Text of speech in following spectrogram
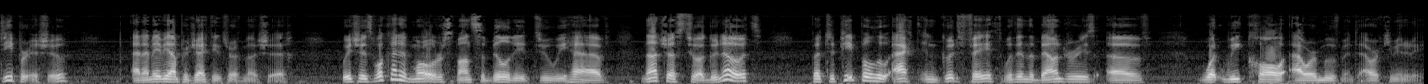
deeper issue, and maybe I'm projecting to Rav Moshe, which is what kind of moral responsibility do we have, not just to agunot, but to people who act in good faith within the boundaries of what we call our movement, our community.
